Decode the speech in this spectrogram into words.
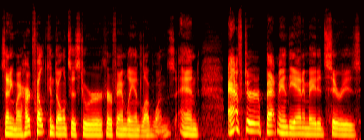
sending my heartfelt condolences to her, her family and loved ones. And after Batman the Animated Series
